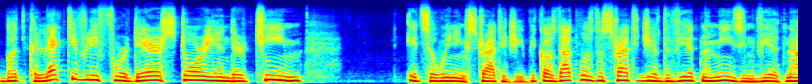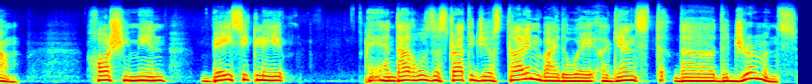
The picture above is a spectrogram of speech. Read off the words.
but collectively for their story and their team, it's a winning strategy because that was the strategy of the Vietnamese in Vietnam. Ho Chi Minh basically, and that was the strategy of Stalin, by the way, against the, the Germans.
